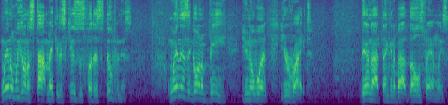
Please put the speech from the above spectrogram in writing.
When are we going to stop making excuses for this stupidness? When is it going to be, you know what, you're right. They're not thinking about those families.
